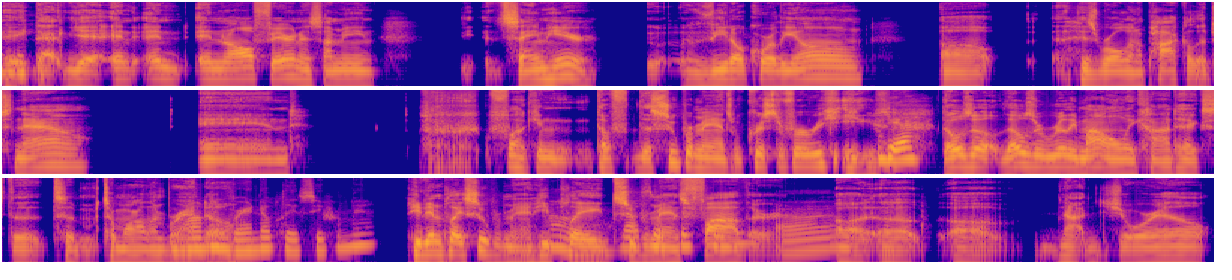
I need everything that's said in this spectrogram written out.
Like- that yeah, and, and and in all fairness, I mean, same here. Vito Corleone, uh, his role in Apocalypse Now, and fucking the the Supermans with Christopher Reeves. Yeah. Those are those are really my only context to to, to Marlon Brando. Marlon Brando played Superman. he didn't play Superman. He Oh, played Superman's father. Ah, Uh, uh, uh, not Jor El.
